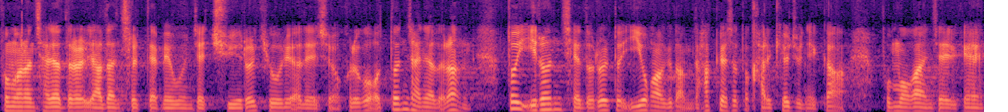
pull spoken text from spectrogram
부모는 자녀들을 야단칠 때 매우 이제 주의를 기울여야 되죠. 그리고 어떤 자녀들은 또 이런 제도를 또 이용하기도 합니다. 학교에서 또 가르쳐 주니까 부모가 이제 이렇게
